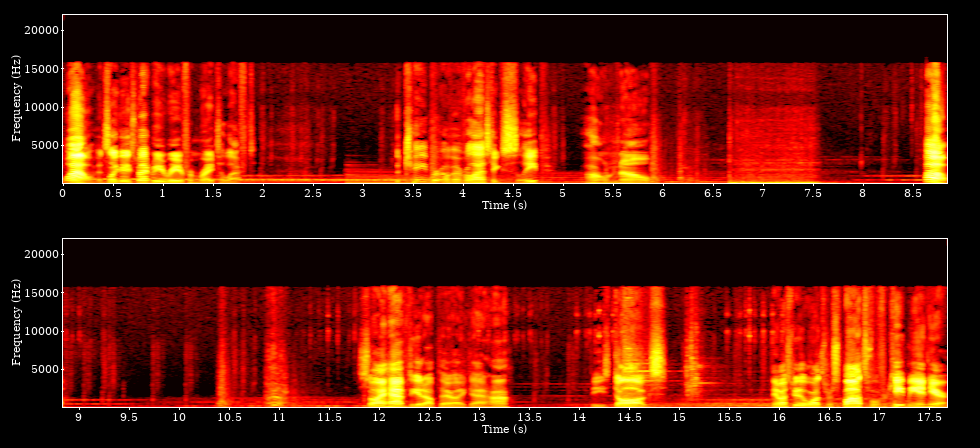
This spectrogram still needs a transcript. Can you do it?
Wow, it's like they expect me to read it from right to left. The Chamber of Everlasting Sleep? Oh no. Oh! So I have to get up there like that, huh? These dogs. They must be the ones responsible for keeping me in here.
